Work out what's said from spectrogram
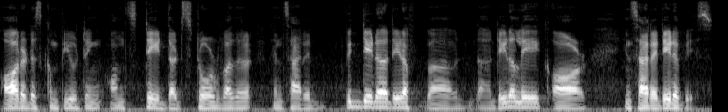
or it is computing on state that's stored whether inside a big data, data, uh, uh, data lake or inside a database.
